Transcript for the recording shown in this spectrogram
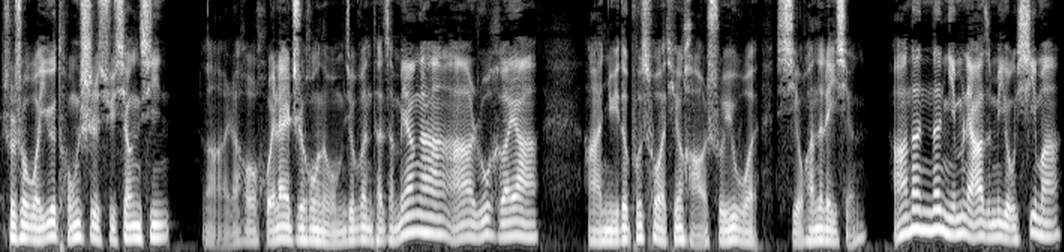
说说我一个同事去相亲啊然后回来之后呢我们就问他怎么样啊？啊如何呀？啊女的不错挺好属于我喜欢的类型。啊那那你们俩怎么有戏吗？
